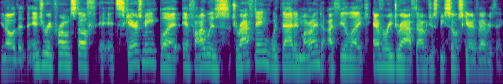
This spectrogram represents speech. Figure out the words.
You know, the, the injury prone stuff, it, it scares me. But if I was drafting with that in mind, I feel like every draft I would just be so scared of everything.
